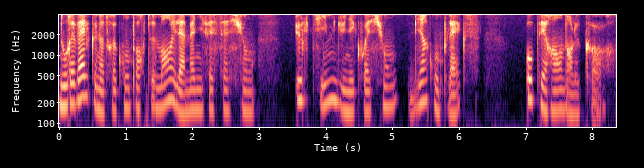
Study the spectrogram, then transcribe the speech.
nous révèlent que notre comportement est la manifestation ultime d'une équation bien complexe opérant dans le corps.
